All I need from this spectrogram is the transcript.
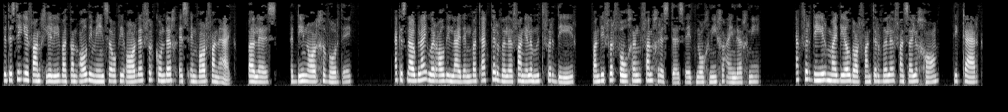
Dit is die evangelie wat aan al die mensen op die aarde verkondig is en waarvan ik, Paulus, het dienaar geword het. Ik is nou blij oor al die leiding wat ik terwille van jullie moet verdier, van die vervolging van Christus het nog niet geëindig nie. Ik verdier my deel daarvan terwille van sy lichaam, die kerk,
